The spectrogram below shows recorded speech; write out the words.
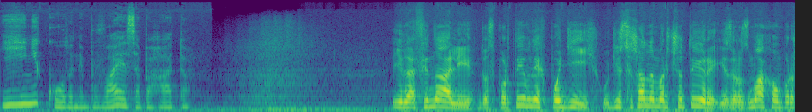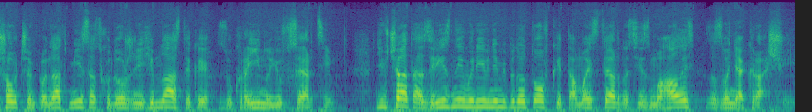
Її ніколи не буває забагато. І на фіналі до спортивних подій у ДЮСШ номер 4 із розмахом пройшов чемпіонат міста з художньої гімнастики з Україною в серці. Дівчата з різними рівнями підготовки та майстерності змагались за звання кращої.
